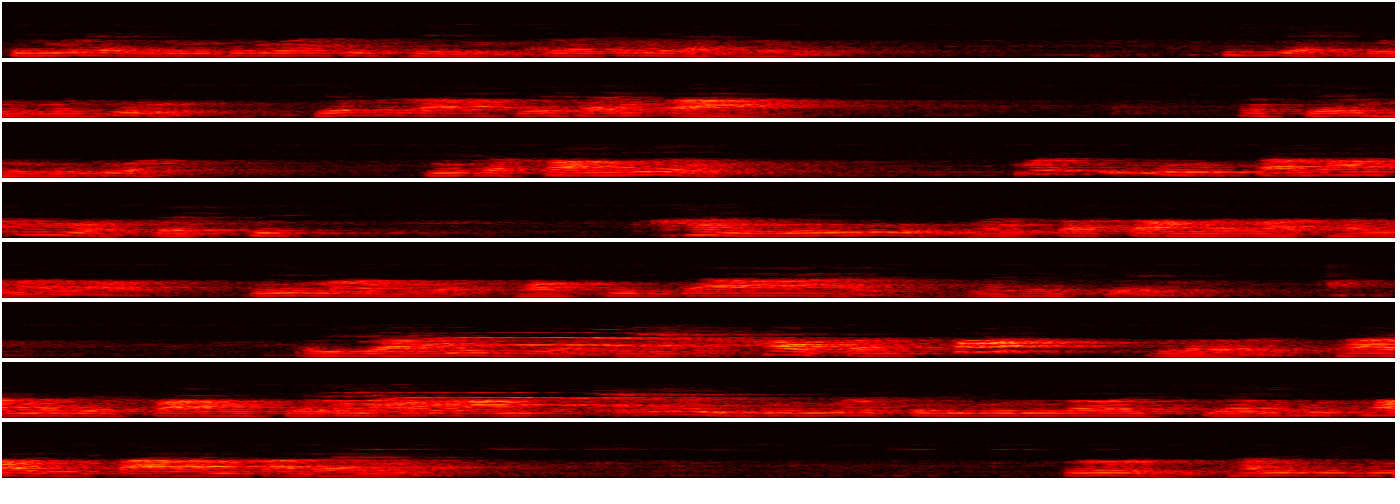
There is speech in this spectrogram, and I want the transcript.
จึงไม่อยากดูถึงนั้นที่พิมพ์อะไรก็ไม่อยากดูที่อยากดูมันยุ่งเสียเวลาเสียแสงตาเสียหูด้วย มีแต่ฟังเรื่อง ไม่มีสาระทั้งหมดแต่ที่ขั้นนี้มันก็ต้องไม่มาทันมาหรอกนี่มาบวชพอคิดได้ ไม่ใช่เก่งไอ้ยังไม่บวชมันก็เข้ากันปั๊บ เลย ถ้าไม่ได้ฟังเสียงหมอลำโอ้ยบุญไม่เป็นบุญเลย เสียงผู้เฒ่าดูตาลำตาแดงอืมถ้าไม่ได้ดู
